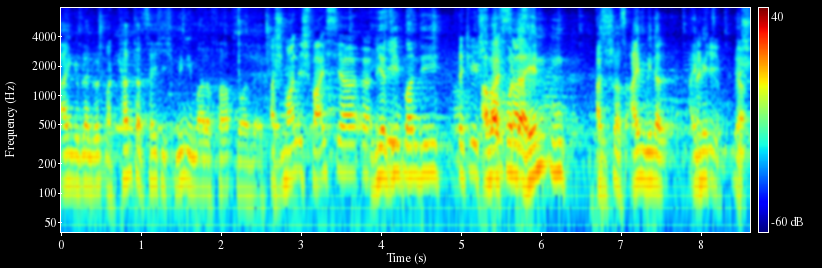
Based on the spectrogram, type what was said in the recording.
eingeblendet wird, man kann tatsächlich minimale Farbsäume erkennen. Also ich meine, ich weiß ja... Äh, hier Eki, sieht man die, Eki, aber von da hinten, also schon aus einem Meter ein Ecki, ja. ich,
